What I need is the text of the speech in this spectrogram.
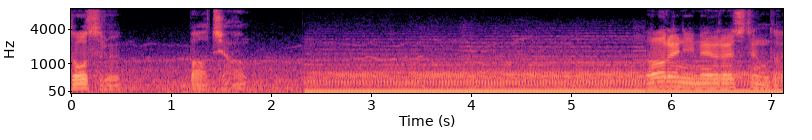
どうする？ばあちゃん？誰に命令してんだよ？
